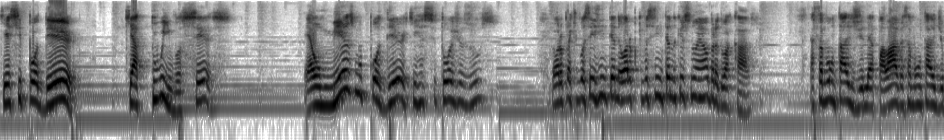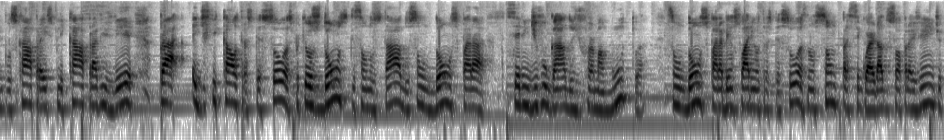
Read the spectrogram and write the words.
que esse poder que atua em vocês é o mesmo poder que ressuscitou a Jesus. Eu oro para que vocês entendam, eu oro para que vocês entendam que isso não é obra do acaso. Essa vontade de ler a palavra, essa vontade de buscar para explicar, para viver, para edificar outras pessoas, porque os dons que são nos dados são dons para serem divulgados de forma mútua, são dons para abençoarem outras pessoas, não são para ser guardados só para a gente.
